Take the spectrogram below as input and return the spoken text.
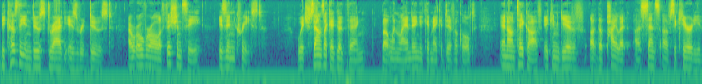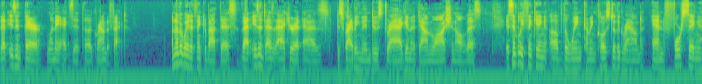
Because the induced drag is reduced, our overall efficiency is increased, which sounds like a good thing, but when landing it can make it difficult. And on takeoff, it can give uh, the pilot a sense of security that isn't there when they exit the ground effect. Another way to think about this that isn't as accurate as describing the induced drag and the downwash and all this is simply thinking of the wing coming close to the ground and forcing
